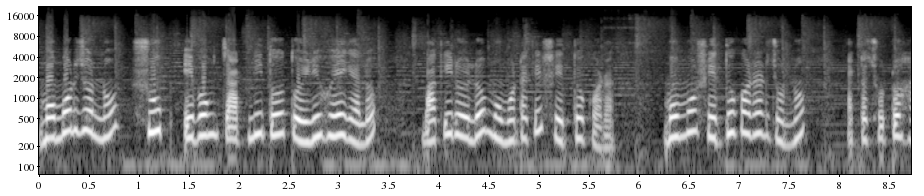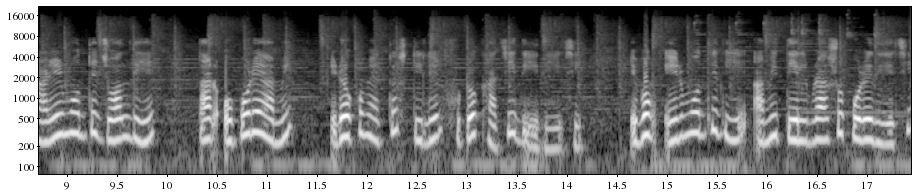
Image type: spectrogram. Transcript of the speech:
মোমোর জন্য স্যুপ এবং চাটনি তো তৈরি হয়ে গেল, বাকি রইল মোমোটাকে সেদ্ধ করা। মোমো সেদ্ধ করার জন্য একটা ছোট হাঁড়ির মধ্যে জল দিয়ে তার ওপরে আমি এরকম একটা স্টিলের ফুটো খাঁচি দিয়ে দিয়েছি এবং এর মধ্যে দিয়ে আমি তেল ব্রাশও করে দিয়েছি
